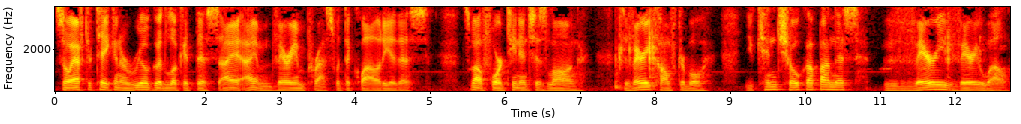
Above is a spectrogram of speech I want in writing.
So after taking a real good look at this, I, I am very impressed with the quality of this. It's about 14 inches long. It's very comfortable. You can choke up on this very, very well.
